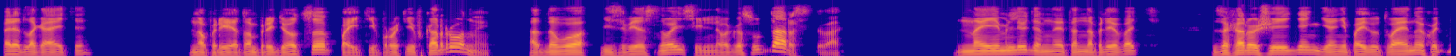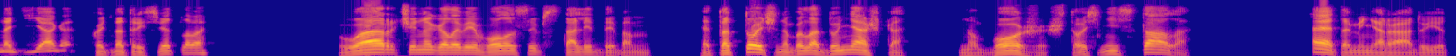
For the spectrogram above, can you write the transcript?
Предлагаете? Но при этом придется пойти против короны, одного известного и сильного государства. Моим людям на это наплевать. За хорошие деньги они пойдут войной хоть на Дьяго, хоть на Три Светлого. У Арчи на голове волосы встали дыбом. Это точно была Дуняшка. Но, боже, что с ней стало? Это меня радует.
